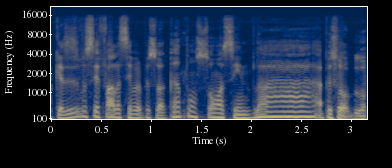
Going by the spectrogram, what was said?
porque às vezes você fala assim para a pessoa, canta um som assim, lá, a pessoa, blá,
